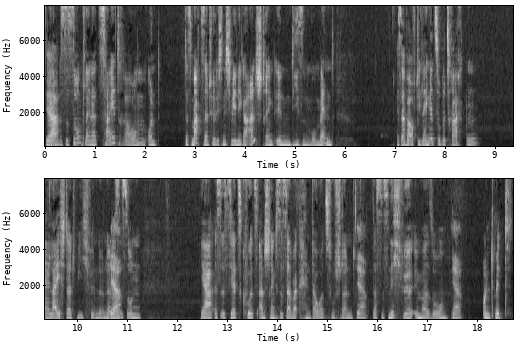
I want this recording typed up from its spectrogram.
Ja. ja. Das ist so ein kleiner Zeitraum und das macht es natürlich nicht weniger anstrengend in diesem Moment. Ist aber auf die Länge zu betrachten, erleichtert, wie ich finde. Ne? Ja. Das ist so ein, ja, es ist jetzt kurz anstrengend, es ist aber kein Dauerzustand. Ja. Das ist nicht für immer so. Ja. Und mit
